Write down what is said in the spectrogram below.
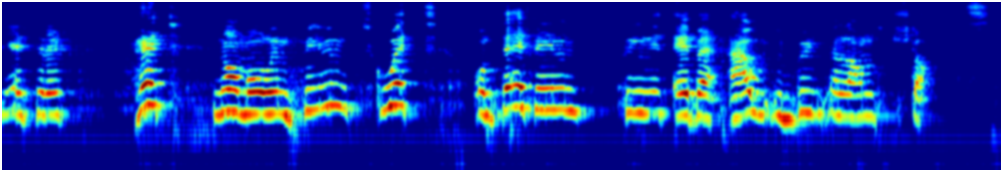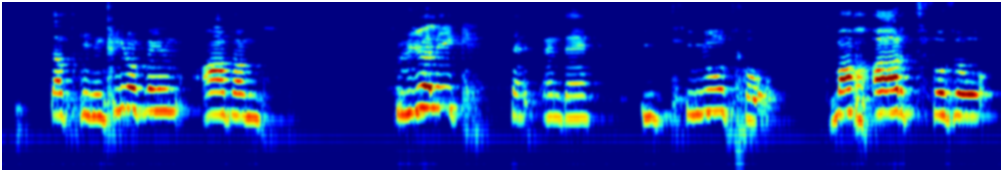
bei SRF, hat nochmal einen Film zu gut und der Film findet eben auch im Bündnerland statt. Das gibt einen Kinofilm anfangs Frühling, sollte der in die Kinos kommen. Die Machart von so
